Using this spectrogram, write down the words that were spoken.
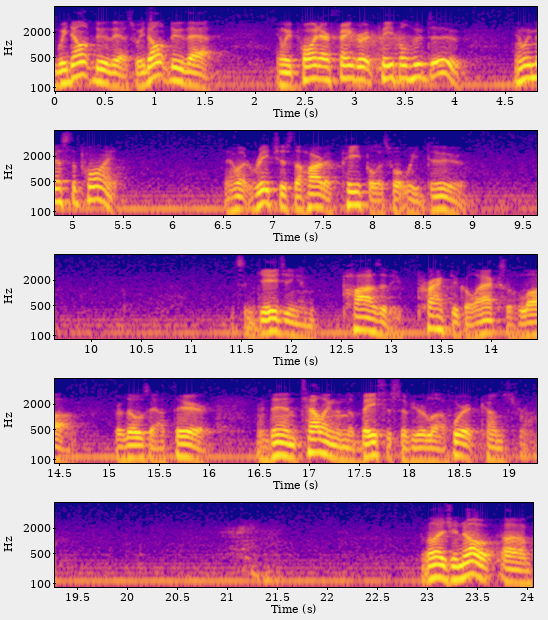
We don't do this, we don't do that. And we point our finger at people who do, and we miss the point. And what reaches the heart of people is what we do. It's engaging in positive, practical acts of love for those out there, and then telling them the basis of your love, where it comes from. Well, as you know,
